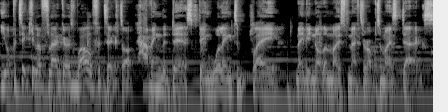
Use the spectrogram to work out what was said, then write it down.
your particular flair goes well for TikTok. Having the disc, being willing to play maybe not the most meta optimized decks.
